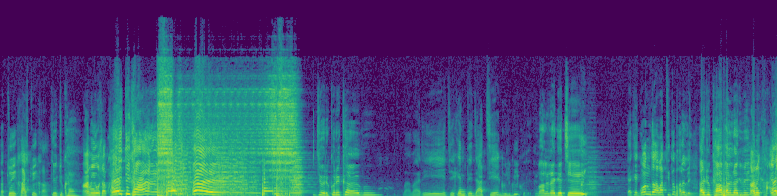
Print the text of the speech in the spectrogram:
তা তুই খাস তুই খা। তুই একটু খা। আমি ওসব খাই। এই তুই খা। জোর করে খাব। বাবা রে যাচ্ছে গুলগুল করে ভালো লেগেছে। একে গন্ধ আবার তুই তো ভালো লেগে আর একটু খা ভালো লাগবে। আমি খাই না।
